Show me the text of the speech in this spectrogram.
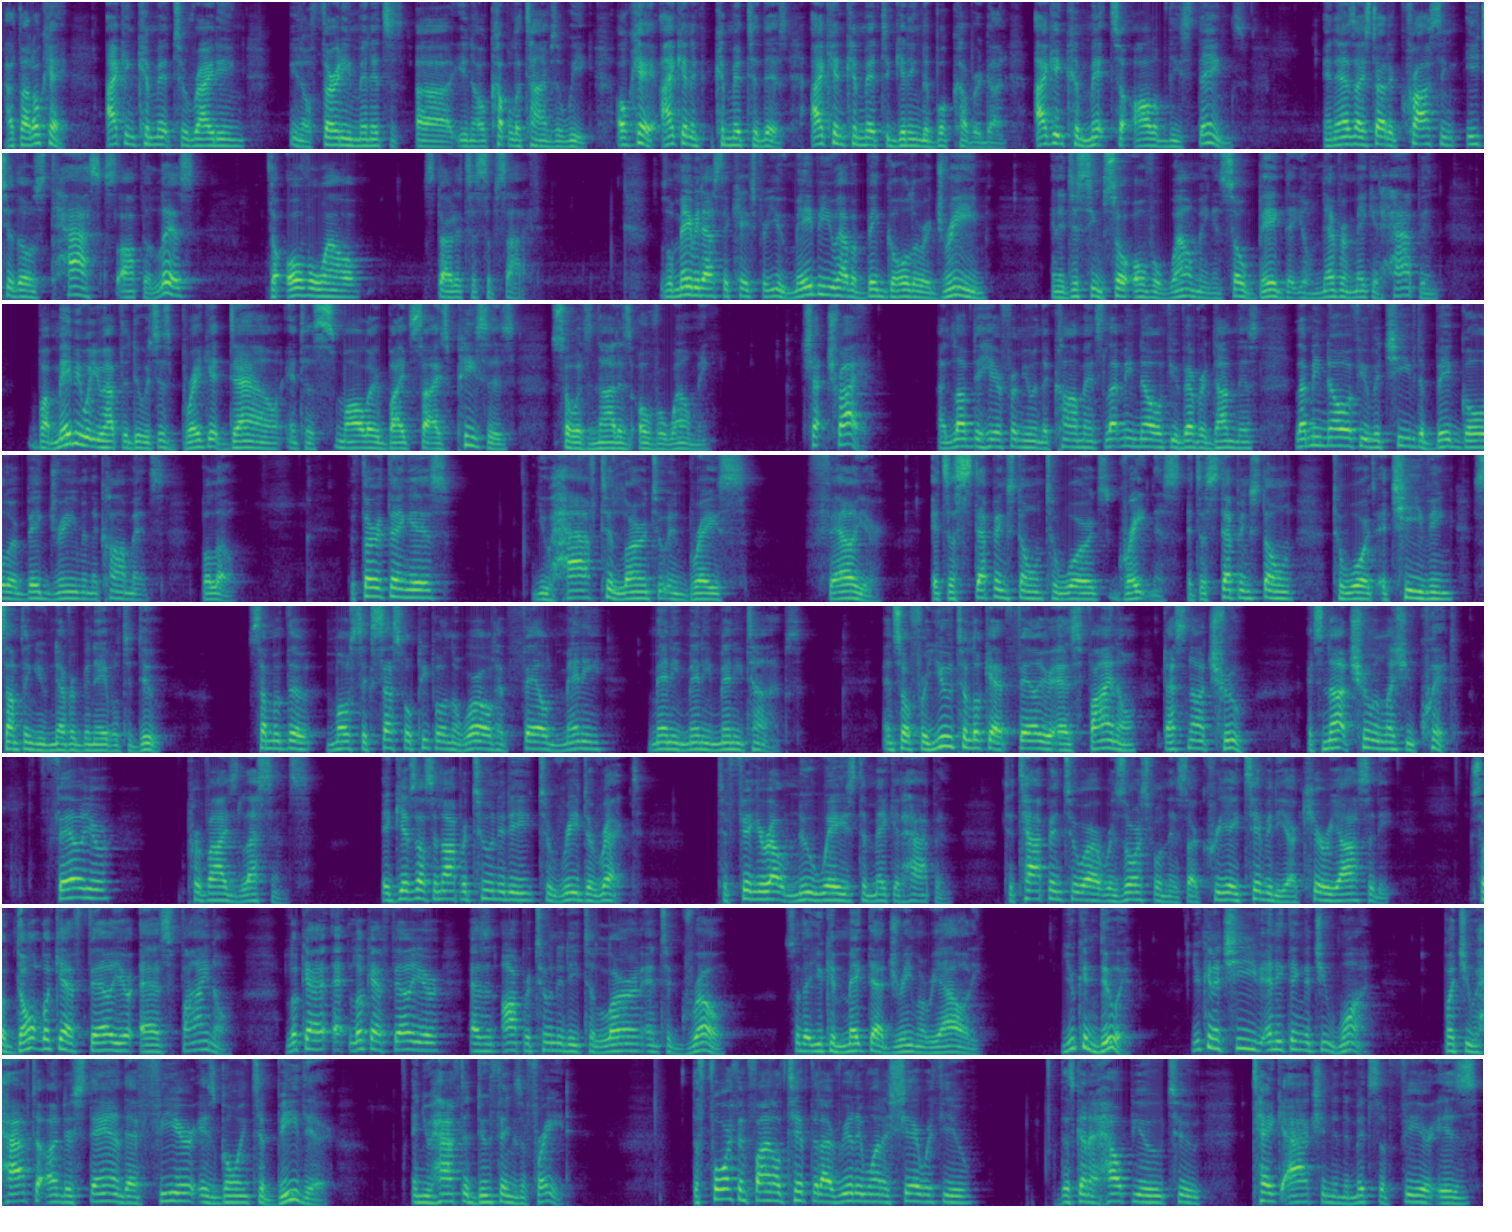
I thought, okay, I can commit to writing you know, 30 minutes, uh, you know, a couple of times a week. Okay, I can commit to this. I can commit to getting the book cover done. I can commit to all of these things. And as I started crossing each of those tasks off the list, the overwhelm started to subside. So maybe that's the case for you. Maybe you have a big goal or a dream and it just seems so overwhelming and so big that you'll never make it happen. But maybe what you have to do is just break it down into smaller bite sized pieces so it's not as overwhelming. Ch- try it. I'd love to hear from you in the comments. Let me know if you've ever done this. Let me know if you've achieved a big goal or big dream in the comments below. The third thing is you have to learn to embrace failure. It's a stepping stone towards greatness. It's a stepping stone towards achieving something you've never been able to do. Some of the most successful people in the world have failed many, many, many, many times. And so for you to look at failure as final, that's not true. It's not true unless you quit. Failure provides lessons. It gives us an opportunity to redirect, to figure out new ways to make it happen to tap into our resourcefulness, our creativity, our curiosity. So don't look at failure as final. Look at, look at failure as an opportunity to learn and to grow so that you can make that dream a reality. You can do it. You can achieve anything that you want, but you have to understand that fear is going to be there and you have to do things afraid. The fourth and final tip that I really want to share with you that's going to help you to take action in the midst of fear is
